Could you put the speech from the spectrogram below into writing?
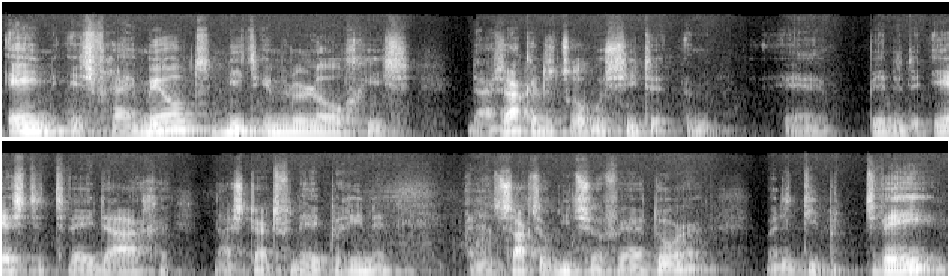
1 is vrij mild, niet immunologisch. Daar zakken de trombocyten eh, binnen de eerste twee dagen na start van heparine. En het zakt ook niet zo ver door. Maar de type 2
